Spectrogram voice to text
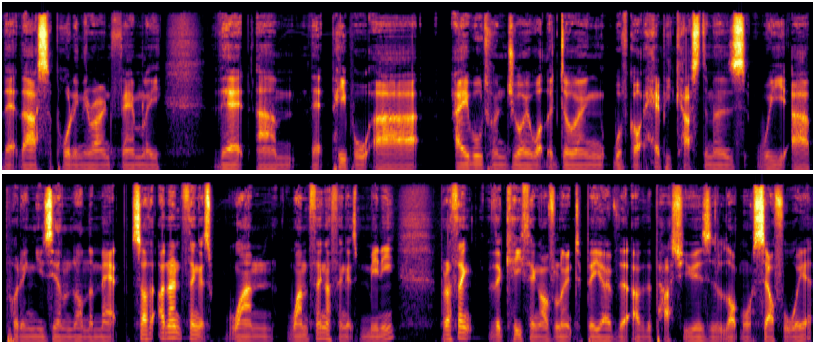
that they're supporting their own family, that um, that people are able to enjoy what they're doing. We've got happy customers. We are putting New Zealand on the map. So I- don't think it's one one thing. I think it's many. But I think the key thing I've learned to be over the over the past few years is a lot more self aware.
